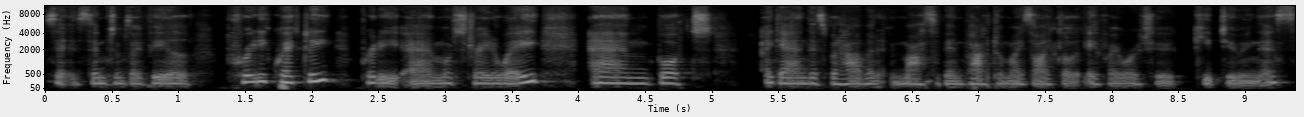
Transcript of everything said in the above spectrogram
symptoms I feel pretty quickly, pretty um, much straight away. Um, but again, this would have a massive impact on my cycle if I were to keep doing this.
